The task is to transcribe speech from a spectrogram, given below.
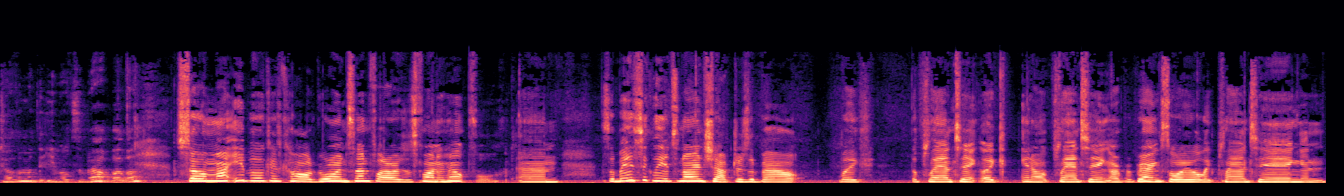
Tell them what the ebook's about, Bubba. So my ebook is called "Growing Sunflowers is Fun and Helpful," and so basically it's nine chapters about like the planting, like you know, planting or preparing soil, like planting and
